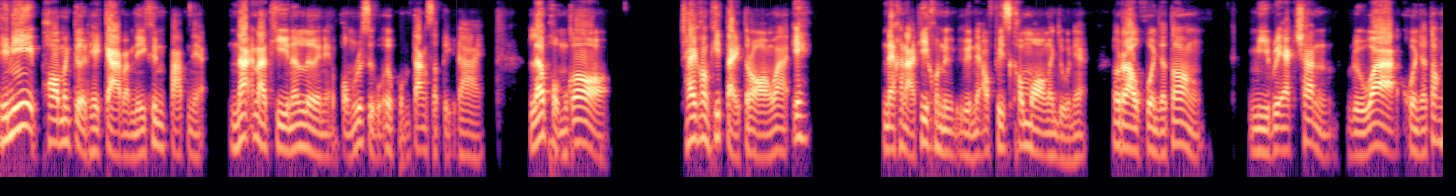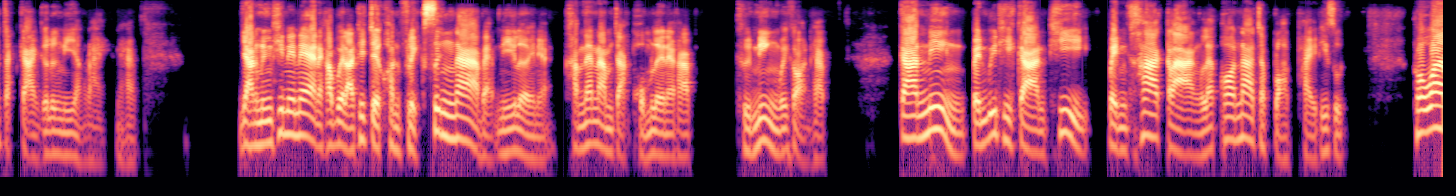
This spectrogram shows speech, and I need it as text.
ทีนี้พอมันเกิดเหตุการณ์แบบนี้ขึ้นปั๊บเนี่ย ณนาทีนั้นเลยเนี่ย ผมรู้สึกว่าเออผมตั้งสติได้ แล้วผมก็ใช้ความคิดไต่ตรองว่า เอ๊ะ ในขณะที่คนอื่นๆ ในออฟฟิศเขามองกันอยู่เนี่ย เราควรจะต้องมี reaction หรือว่าควรจะต้องจัดการกับเรื่องนี้อย่างไรนะครับ อย่างหนึ่งที่แน่ๆนะครับ เวลาที่เจอคอน FLICT ซึ่งหน้าแบบนี้เลยเนี่ยคำแนะนำจากผมเลยนะครับ คือนิ่งไว้ก่อนครับ การนิ่งเป็นวิธีการที่เป็นค่ากลางและก็น่าจะปลอดภัยที่สุด เพราะว่า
